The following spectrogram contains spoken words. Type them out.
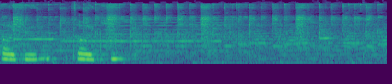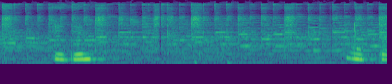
Takip takip edin nokta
